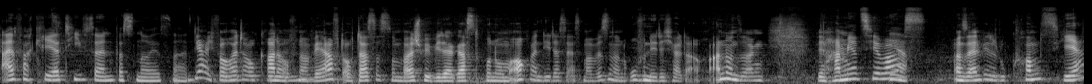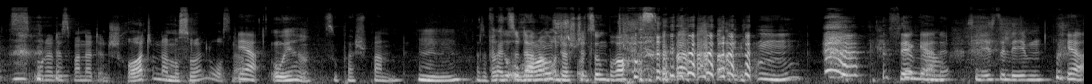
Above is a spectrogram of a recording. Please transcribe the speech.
einfach kreativ sein, was Neues sein. Ja, ich war heute auch gerade Mhm. auf einer Werft. Auch das ist zum Beispiel wie der Gastronom auch, wenn die das erstmal wissen, dann rufen die dich halt auch an und sagen, wir haben jetzt hier was. Also entweder du kommst jetzt oder das wandert in Schrott und dann musst du halt los. Ne? Ja, Oh ja. super spannend. Mhm. Also falls Also du da noch Unterstützung brauchst. Sehr Genau. gerne. Das nächste Leben. Ja.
